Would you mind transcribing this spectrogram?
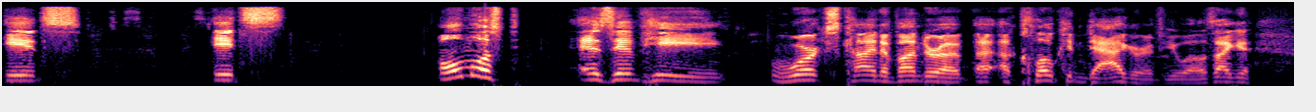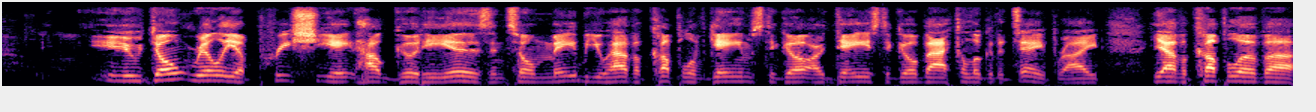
It's it's almost as if he works kind of under a, a cloak and dagger, if you will. It's like you don't really appreciate how good he is until maybe you have a couple of games to go or days to go back and look at the tape, right? You have a couple of uh,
